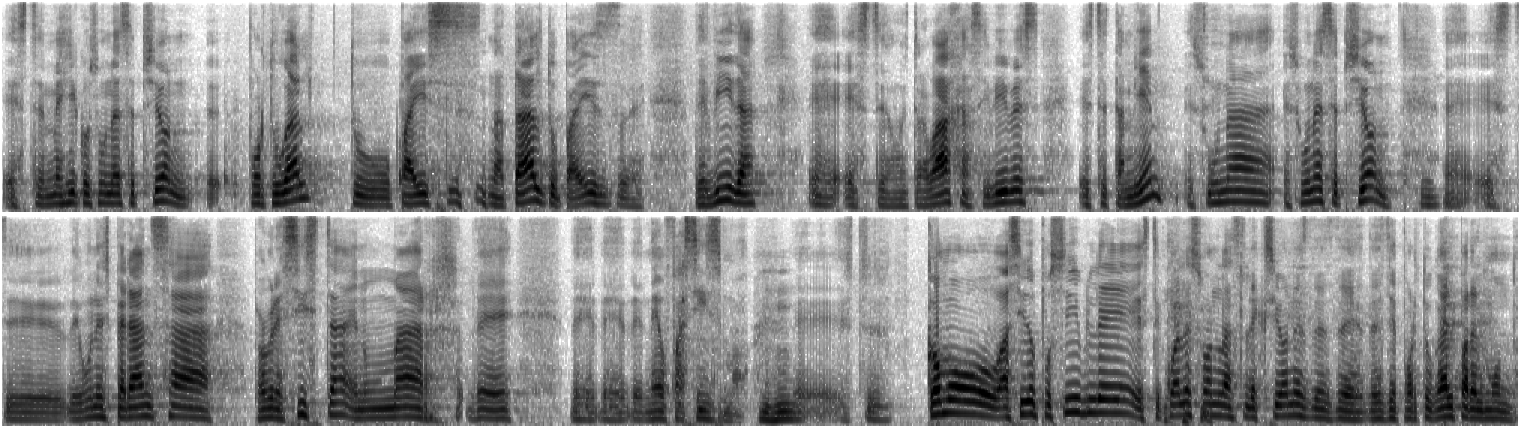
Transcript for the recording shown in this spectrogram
Este, México es una excepción. Eh, Portugal, tu país natal, tu país de, vida, eh, este, donde trabajas y vives, este, también es una, es una excepción eh, este, de una esperanza progresista en un mar de, neofascismo. ¿Cómo ha sido posible? Este, ¿Cuáles son las lecciones desde, desde, Portugal para el mundo?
